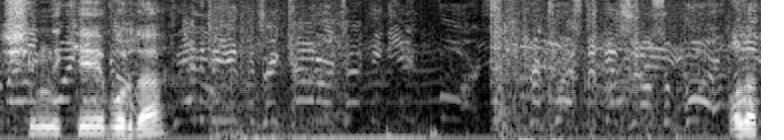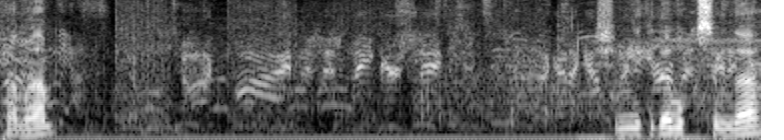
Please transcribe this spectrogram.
6, O da tamam. Şimdiki de bu kısımda.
